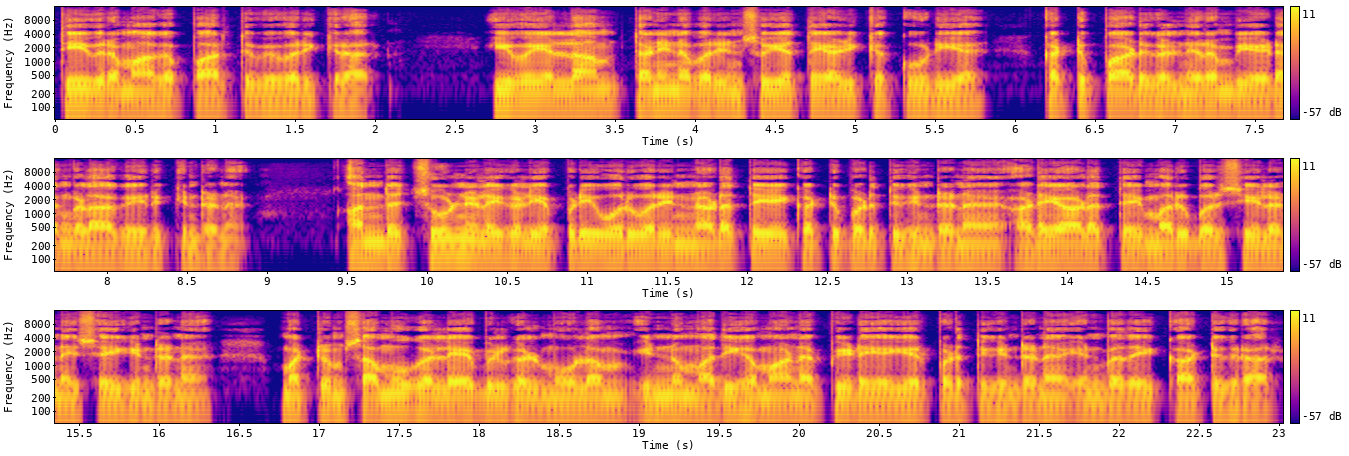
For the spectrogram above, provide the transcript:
தீவிரமாக பார்த்து விவரிக்கிறார். இவையெல்லாம் தனிநபரின் சுயத்தை அழிக்கக்கூடிய கட்டுப்பாடுகள் நிரம்பிய இடங்களாக இருக்கின்றன. அந்த சூழ்நிலைகள் எப்படி ஒருவரின் நடத்தையை கட்டுப்படுத்துகின்றன அடையாளத்தை மறுபரிசீலனை செய்கின்றன மற்றும் சமூக லேபிள்கள் மூலம் இன்னும் அதிகமான பீடையை ஏற்படுத்துகின்றன என்பதை காட்டுகிறார்.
